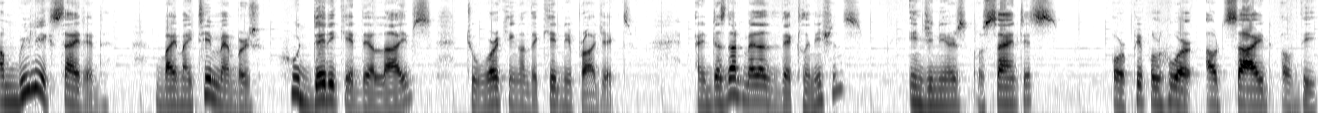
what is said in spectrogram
I'm really excited by my team members who dedicate their lives to working on the kidney project. And it does not matter that they're clinicians, engineers, or scientists, or people who are outside of the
